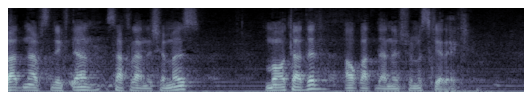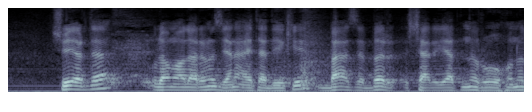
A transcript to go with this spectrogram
badnafslikdan saqlanishimiz mo'tadil ovqatlanishimiz kerak. Shu yerda ulamolarimiz yana aytadiki ba'zi bir shariatni ruhini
